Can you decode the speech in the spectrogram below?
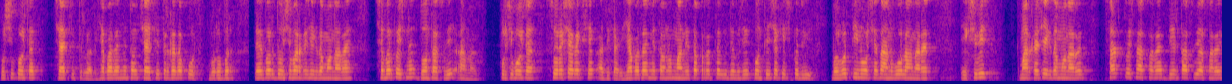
पुढची गोष्ट आहे छायाचित्रकार ह्या बाजार मित्रांनो छायाचित्रकाचा कोर्स बरोबर त्याचबरोबर दोनशे मार्काची एक्झाम होणार आहे. शंभर प्रश्न दोन तास वेळ राहणार पुढची गोष्ट आहे सुरक्षा रक्षक अधिकारी. ह्या बाजार मित्रांनो मान्यताप्राप्त विद्या म्हणजे कोणत्याही शाखेची पदवी बरोबर तीन वर्षाचा अनुभव लागणार आहेत. एकशे वीस मार्काची एक्झाम होणार आहेत. साठ प्रश्न असणार आहेत. दीड तास वेळ असणार आहेत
